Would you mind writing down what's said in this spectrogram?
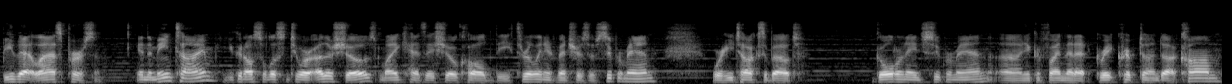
be that last person. In the meantime, you can also listen to our other shows. Mike has a show called The Thrilling Adventures of Superman, where he talks about Golden Age Superman. Uh, you can find that at greatkrypton.com.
